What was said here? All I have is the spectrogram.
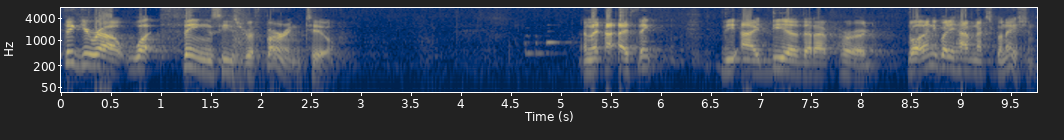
figure out what things he's referring to. And I, I think the idea that I've heard well, anybody have an explanation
